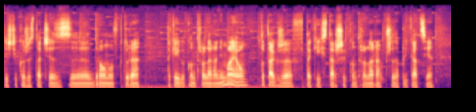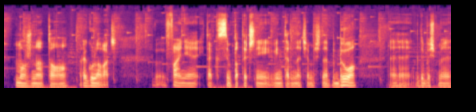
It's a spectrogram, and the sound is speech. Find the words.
Jeśli korzystacie z dronów, które takiego kontrolera nie mają, to także w takich starszych kontrolerach przez aplikację można to regulować. Fajnie i tak sympatycznie w internecie myślę by było, e, gdybyśmy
